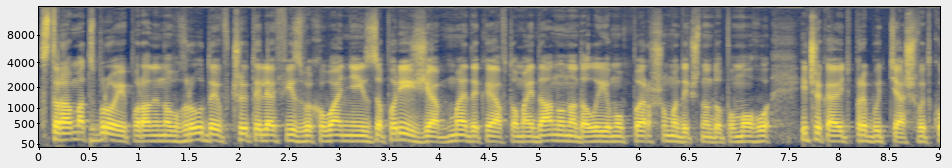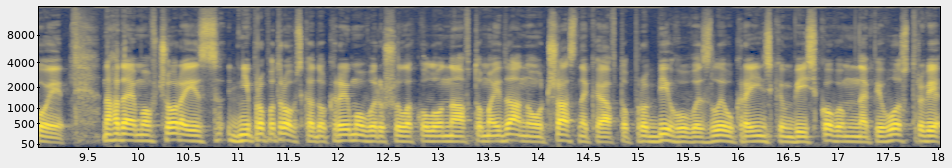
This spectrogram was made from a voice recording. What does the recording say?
З травмат зброї поранено в груди вчителя фізвиховання із Запоріжжя. Медики автомайдану надали йому першу медичну допомогу і чекають прибуття швидкої. Нагадаємо, вчора із Дніпропетровська до Криму вирушила колона автомайдану. Учасники автопробігу везли українським військовим на півострові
